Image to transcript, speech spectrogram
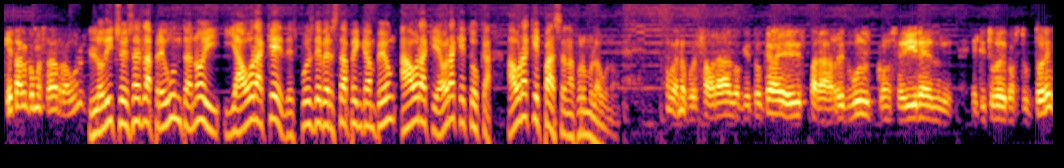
¿Qué tal? ¿Cómo estás, Raúl? Lo dicho, esa es la pregunta, ¿no? ¿Y, ahora qué? Después de Verstappen campeón, ¿ahora qué? ¿Ahora qué toca? ¿Ahora qué pasa en la Fórmula 1? Bueno, pues ahora lo que toca es para Red Bull conseguir el, título de constructores.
